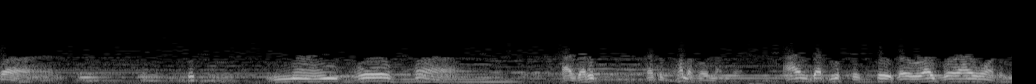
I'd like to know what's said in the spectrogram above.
five. Six, nine, four, five. I've got it. That's a telephone number. I've got Mr. Schaefer right where I want him.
